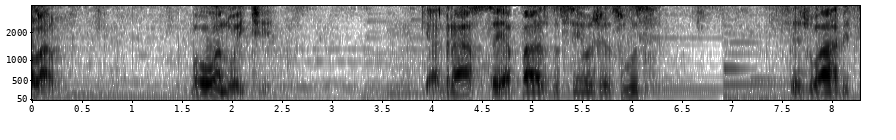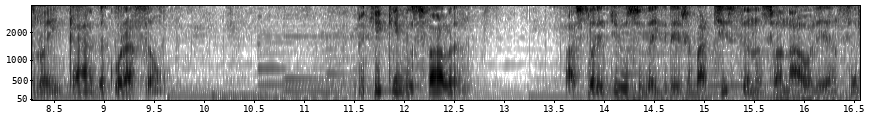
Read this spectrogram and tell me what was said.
Olá, boa noite. Que a graça e a paz do Senhor Jesus seja o árbitro em cada coração. Aqui quem vos fala, Pastor Edilson da Igreja Batista Nacional Aliança,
